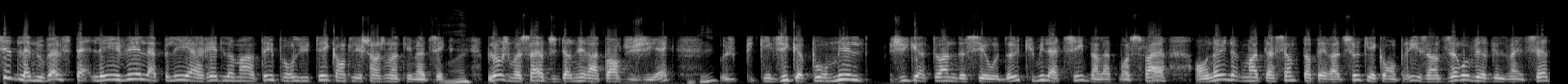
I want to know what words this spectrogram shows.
titre de la nouvelle, c'était Les villes appelées à réglementer pour lutter contre les changements climatiques. Là, je me sers du dernier rapport du GIEC, puis qui dit que pour 1000 gigatonnes de CO2 cumulatives dans l'atmosphère, on a une augmentation de température qui est comprise entre 0,27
